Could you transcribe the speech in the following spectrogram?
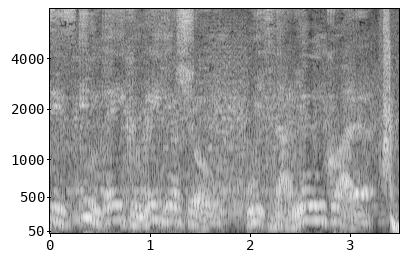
This is Intake Radio Show with Daniel Nicoară.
